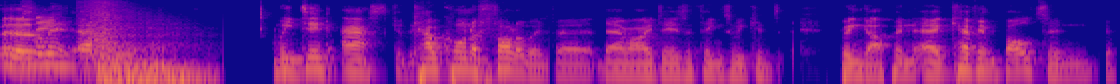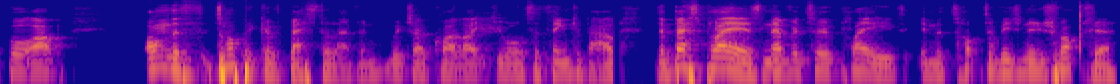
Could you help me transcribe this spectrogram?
one. We did ask the Cow Corner followers for their ideas of things we could bring up, and uh, Kevin Bolton brought up on the th- topic of best 11, which I'd quite like you all to think about, the best players never to have played in the top division in Shropshire.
